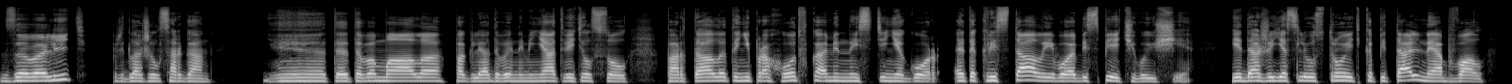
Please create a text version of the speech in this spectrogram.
Завалить? предложил Сарган. «Нет, этого мало», — поглядывая на меня, ответил Сол. «Портал — это не проход в каменной стене гор, это кристаллы его обеспечивающие. И даже если устроить капитальный обвал —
